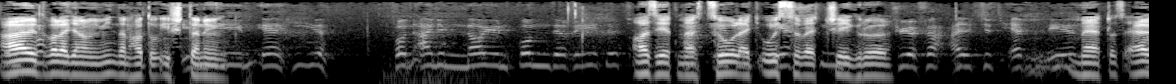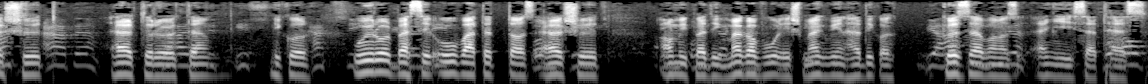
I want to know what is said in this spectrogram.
Áldva legyen, ami mindenható Istenünk, Azért, mert szól egy új szövetségről, mert az elsőt eltörölte, mikor újról beszél, óvá tette az elsőt, ami pedig megavul és megvénhedik a közel van az enyészethez.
